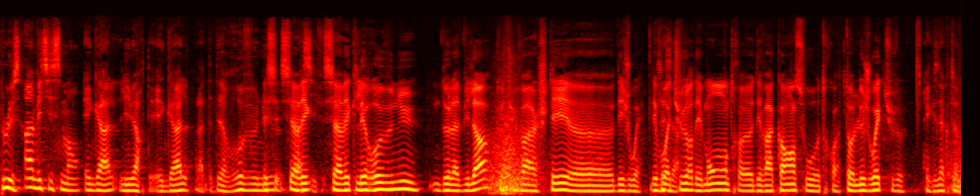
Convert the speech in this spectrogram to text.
plus investissement égale liberté égale voilà, t'as Et revenus c'est avec, les revenus de la villa que tu vas acheter euh, des jouets, des voitures, des montres, euh, des vacances ou autre quoi. Le jouet que tu veux. Exactement.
